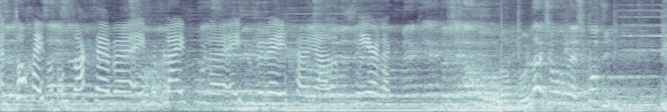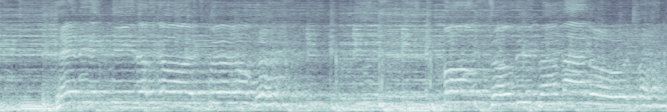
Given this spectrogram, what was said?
En toch even contact hebben, even blij voelen, even bewegen. Ja, dat is heerlijk. Luister mensen, komt ie. En ik niet dat ik ooit verander. Want dat duurt bij mij nooit lang.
